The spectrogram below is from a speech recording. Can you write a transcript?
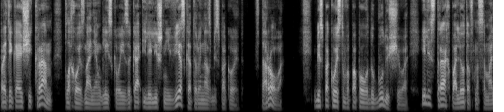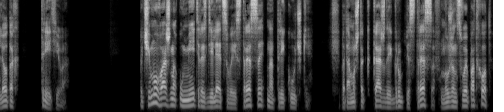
Протекающий кран, плохое знание английского языка или лишний вес, который нас беспокоит — второго. Беспокойство по поводу будущего или страх полетов на самолетах — третьего. Почему важно уметь разделять свои стрессы на три кучки? Потому что к каждой группе стрессов нужен свой подход.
